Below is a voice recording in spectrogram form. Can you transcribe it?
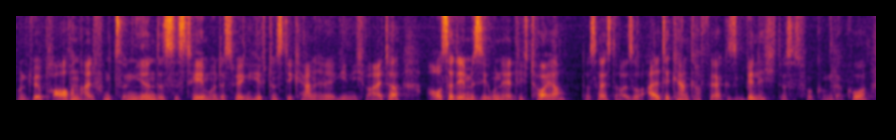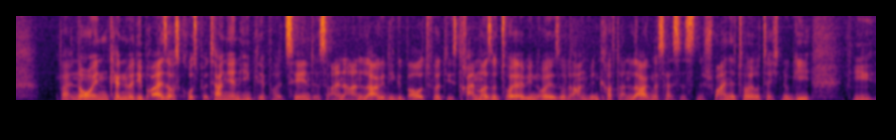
und wir brauchen ein funktionierendes System und deswegen hilft uns die Kernenergie nicht weiter. Außerdem ist sie unendlich teuer. Das heißt also, alte Kernkraftwerke sind billig, das ist vollkommen d'accord. Bei neuen kennen wir die Preise aus Großbritannien. Hinkley Point 10 ist eine Anlage, die gebaut wird. Die ist dreimal so teuer wie neue Solar- und Windkraftanlagen. Das heißt, es ist eine schweineteure Technologie, die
